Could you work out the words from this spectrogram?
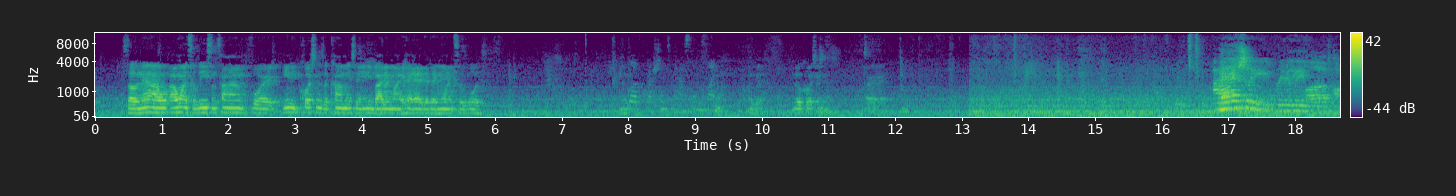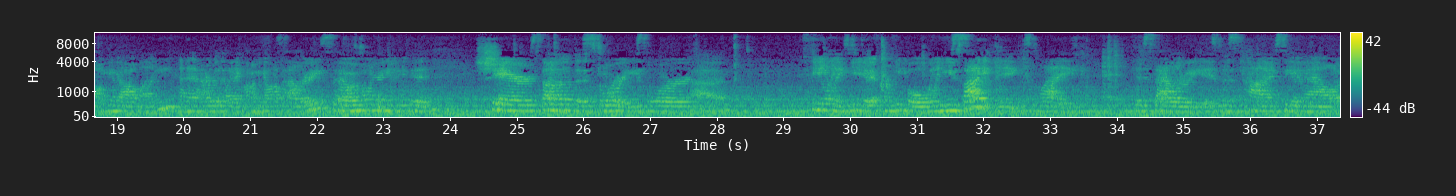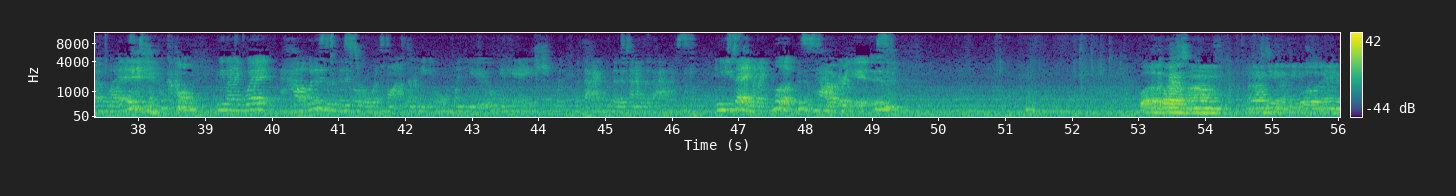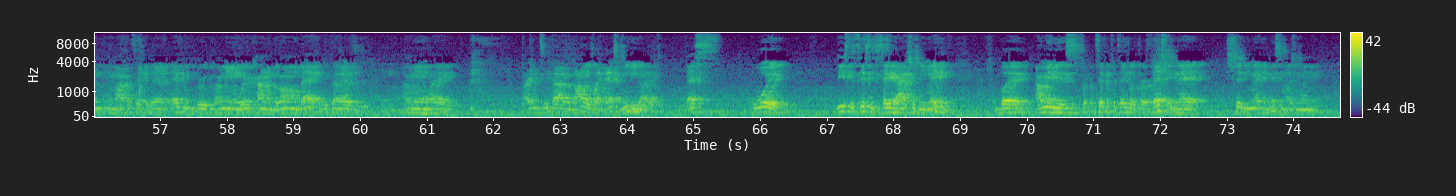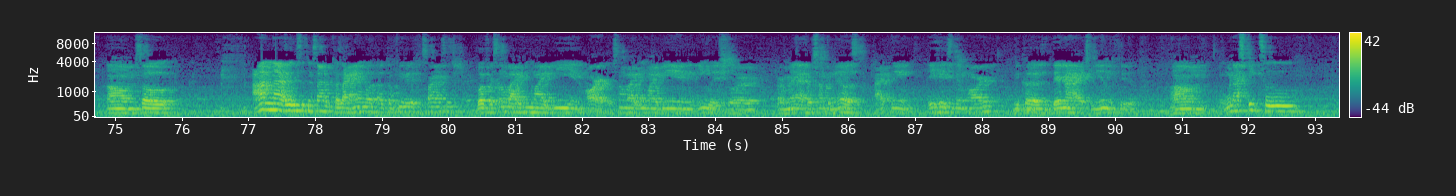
So now I want to leave some time for any questions or comments that anybody might have that they wanted to voice. Okay. No questions? All right. I actually really love talking about money, and I really like talking about salaries. So I was wondering if you could share some of the stories or uh, feelings you get from people when you cite things like this salary is this times the amount of what I mean, like, what, how, what is the visceral response from people when you engage with, with that, with and you say like, look, this is how it really is. Well, of course, um, when I'm speaking to people in, in my particular ethnic group, I mean, we're kind of blown back because, I mean, like, thirty-two thousand dollars, like that's me, like that's what these statistics say that I should be making. But I'm in this particular profession that should be making this much money. Um, so I'm not really too concerned because I am a, a computer scientist, but for somebody who might be in art or somebody who might be in English or, or math or something else, I think it hits them harder because they're not actually in the field. Um, when I speak to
